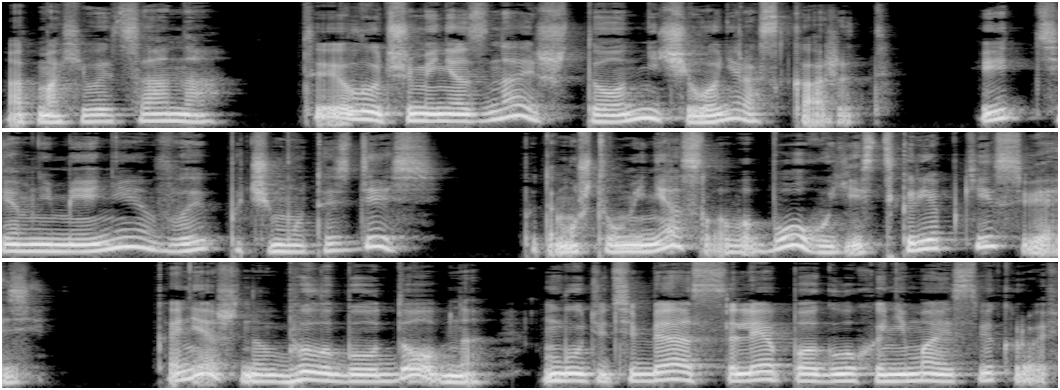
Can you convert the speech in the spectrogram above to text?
отмахивается она. Ты лучше меня знаешь, что он ничего не расскажет. И тем не менее, вы почему-то здесь. Потому что у меня, слава богу, есть крепкие связи. Конечно, было бы удобно, будь у тебя слепо глухонемая свекровь.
